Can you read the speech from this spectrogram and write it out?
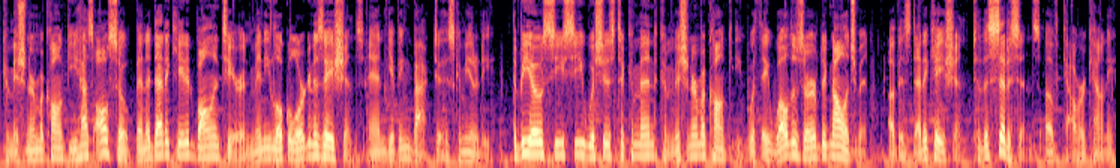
Commissioner McConkey has also been a dedicated volunteer in many local organizations and giving back to his community. The BOCC wishes to commend Commissioner McConkey with a well deserved acknowledgement of his dedication to the citizens of Calvert County.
